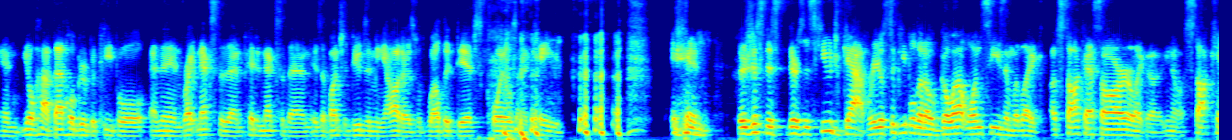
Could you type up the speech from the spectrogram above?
And you'll have that whole group of people, and then right next to them, pitted next to them, is a bunch of dudes in Miatas with welded diffs, coils, and a cage. And there's just this there's this huge gap where you'll see people that'll go out one season with like a stock SR or like a you know a stock KA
